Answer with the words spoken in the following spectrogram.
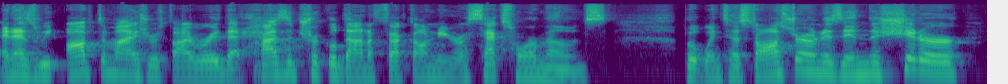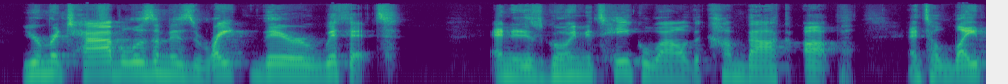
And as we optimize your thyroid, that has a trickle down effect on your sex hormones. But when testosterone is in the shitter, your metabolism is right there with it and it is going to take a while to come back up and to light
